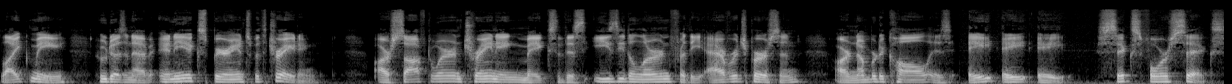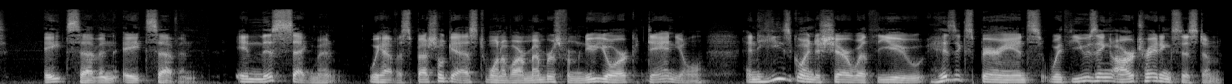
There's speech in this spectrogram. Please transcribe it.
like me, who doesn't have any experience with trading. Our software and training makes this easy to learn for the average person. Our number to call is 888 646 8787. In this segment, we have a special guest, one of our members from New York, Daniel, and he's going to share with you his experience with using our trading system.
